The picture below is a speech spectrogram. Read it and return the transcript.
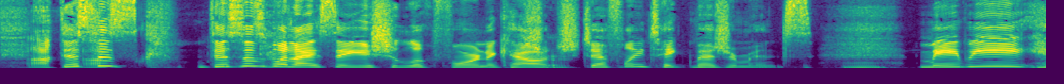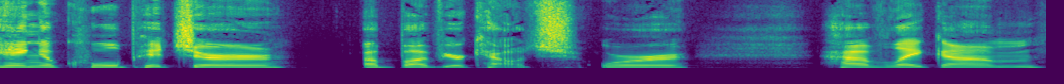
this is this is what I say you should look for in a couch. Definitely take measurements. Mm. Maybe hang a cool picture above your couch, or have like um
